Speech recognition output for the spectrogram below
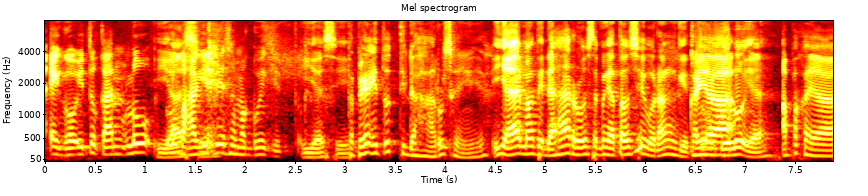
ego itu kan lu Iya lu bahagia sih. dia sama gue gitu. iya sih. Tapi kan itu tidak harus kayaknya ya. Iya, emang tidak harus, tapi nggak tahu sih orang gitu Kayak dulu ya. Apa kayak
